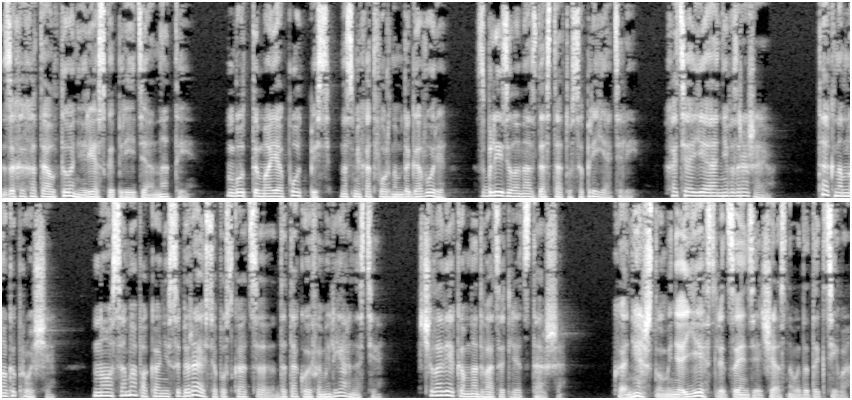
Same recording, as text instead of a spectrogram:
Захохотал Тони, резко перейдя на «ты». Будто моя подпись на смехотворном договоре сблизила нас до статуса приятелей. Хотя я не возражаю. Так намного проще. Но сама пока не собираюсь опускаться до такой фамильярности с человеком на 20 лет старше. «Конечно, у меня есть лицензия частного детектива»,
